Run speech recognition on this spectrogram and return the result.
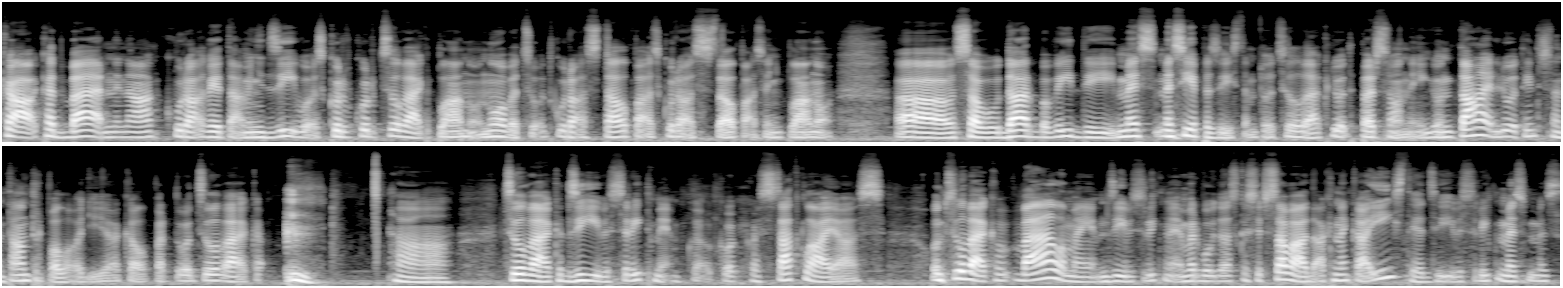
kā, kad bērni nāk, kurā vietā viņi dzīvos, kur, kur cilvēki plāno novecot, kurās telpās, kurās telpās viņi plāno uh, savu darba vidi. Mēs, mēs iepazīstam to cilvēku ļoti personīgi, un tā ir ļoti interesanta antropoloģija, kā par to cilvēka. uh, cilvēka dzīves ritmiem, kas atklājās uh, un cilvēka vēlamajiem dzīves ritmiem, varbūt tās, kas ir savādāk nekā īstie dzīves ritmi. Mēs, mēs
